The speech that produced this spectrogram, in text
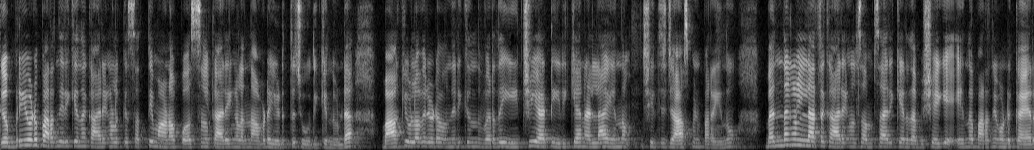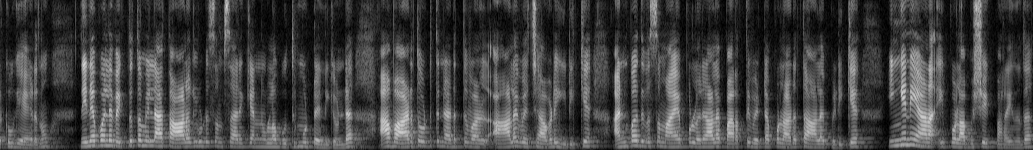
ഗബ്രിയോട് പറഞ്ഞിരിക്കുന്ന കാര്യങ്ങളൊക്കെ സത്യമാണോ? പേഴ്സണൽ കാര്യങ്ങളെന്ന് അവിടെ എടുത്തു ചോദിക്കുന്നുണ്ട്. ബാക്കിയുള്ളവരോട് വന്നിരിക്കുന്നത് വെറുതെ ഈച്ചയായിട്ട് ഇരിക്കാനല്ല എന്നും ചിരിച്ച് ജാസ്മിൻ പറയുന്നു. ബന്ധങ്ങളില്ലാത്ത കാര്യങ്ങൾ സംസാരിക്കരുത് അഭിഷേക് എന്ന് പറഞ്ഞുകൊണ്ട് കയർക്കുകയായിരുന്നു. നിന്നെപ്പോലെ വ്യക്തിത്വമില്ലാത്ത ആളുകളോട് സംസാരിക്കാനുള്ള ബുദ്ധിമുട്ട് എനിക്കുണ്ട്. ആ വാഴത്തോട്ടത്തിന്റെ അടുത്ത് ആളെ വെച്ച് അവിടെ ഇരിക്ക്. അൻപത് ദിവസമായപ്പോൾ ഒരാളെ പറത്തി വിട്ടപ്പോൾ അടുത്ത ആളെ പിടിക്ക്. ഇങ്ങനെയാണ് ഇപ്പോൾ അഭിഷേക് പറയുന്നത്.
